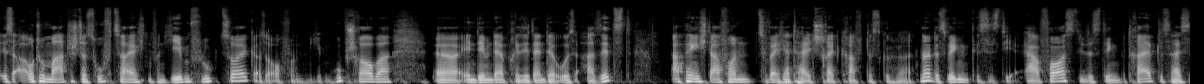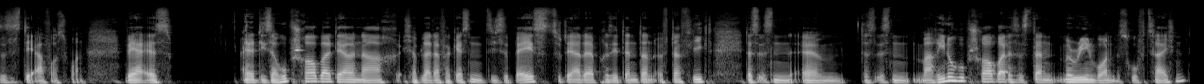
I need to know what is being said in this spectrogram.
ist automatisch das Rufzeichen von jedem Flugzeug, also auch von jedem Hubschrauber, äh, in dem der Präsident der USA sitzt abhängig davon, zu welcher Teilstreitkraft das gehört. Ne? Deswegen, ist die Air Force, die das Ding betreibt. Das heißt, es ist die Air Force One. Wer ist äh, dieser Hubschrauber, der nach, ich habe leider vergessen, diese Base, zu der der Präsident dann öfter fliegt, das ist ein, ähm, das ist ein Marine-Hubschrauber, das ist dann Marine One, das Rufzeichen.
